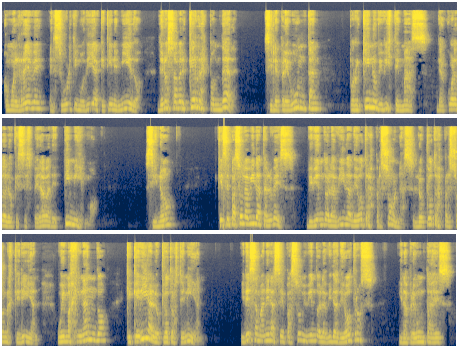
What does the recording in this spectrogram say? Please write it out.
como el Rebe en su último día que tiene miedo de no saber qué responder si le preguntan por qué no viviste más de acuerdo a lo que se esperaba de ti mismo, sino que se pasó la vida tal vez viviendo la vida de otras personas, lo que otras personas querían, o imaginando que quería lo que otros tenían. Y de esa manera se pasó viviendo la vida de otros y la pregunta es,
